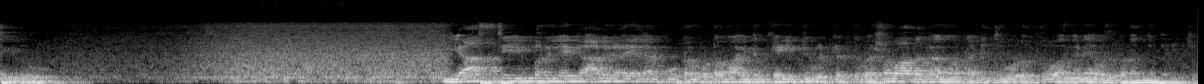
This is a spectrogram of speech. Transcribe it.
ചെയ്തു. ഗ്യാസ് ചേംബറിലേക്ക് ആളുകളെയെല്ലാം കൂട്ടം കൂട്ടമായിട്ട് കയറ്റി വിട്ടിട്ട് വിഷവാതകം അങ്ങോട്ട് അടിച്ചു കൊടുത്തു. അങ്ങനെ അവർ പടഞ്ഞു മരിച്ചു.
